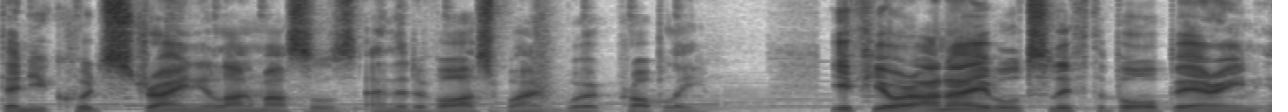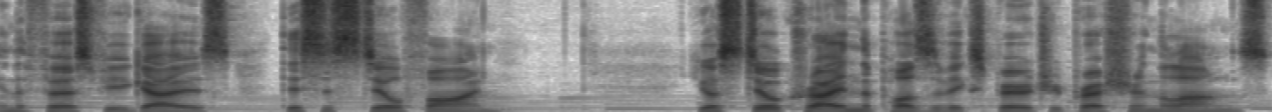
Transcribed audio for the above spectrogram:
then you could strain your lung muscles and the device won't work properly. If you are unable to lift the ball bearing in the first few goes, this is still fine. You're still creating the positive expiratory pressure in the lungs,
